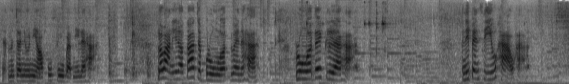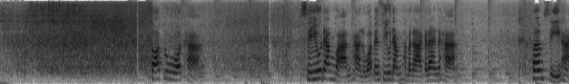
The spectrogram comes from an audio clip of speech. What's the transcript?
เนี่ยมันจะเหนียวเหนียวๆฟูๆแบบนี้เลยค่ะ ระหว่างนี้เราก็จะปรุงรสด้วยนะคะ ปรุงรสด้วยเกลือค่ะ อันนี้เป็นซีอิ๊วขาวค่ะ ซอสปรุงรสค่ะ ซีอิ๊วดำหวานค่ะ หรือว่าเป็นซีอิ๊วดำธรรมดาก็ได้นะคะ เพิ่มสีค่ะ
